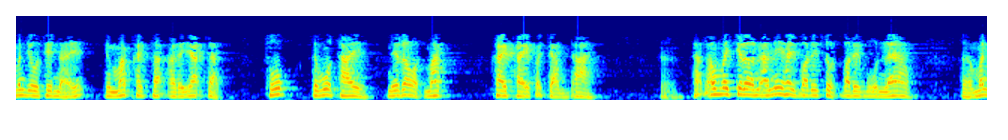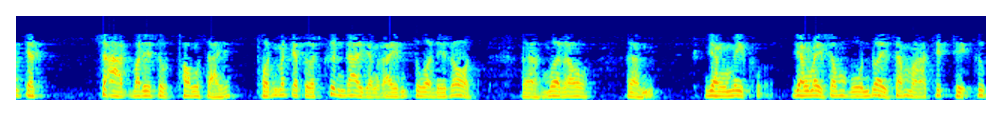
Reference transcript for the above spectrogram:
มันอยู่ที่ไหนมรรคสัจอริยสัจทุกสมุทัยนิโรธมรรค ใครๆก็จำได้ถ้าเราไม่เจริญอันนี้ให้บริสุทธิ์บริบูรณ์แล้วมันจะสะอาดบริสุทธิ์พองใส ผลมันจะเกิดขึ้นได้อย่างไรตัวในโรธเมื่อเรายังไม่ยังไม่สมบูรณ์ด้วยสมาธิิคือ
